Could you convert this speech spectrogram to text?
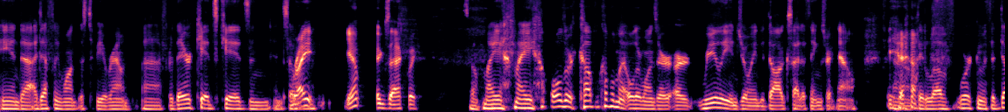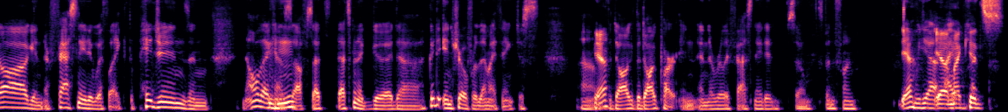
and uh, I definitely want this to be around uh, for their kids' kids, and and so on. right yep exactly So my my older couple couple of my older ones are are really enjoying the dog side of things right now. Um, yeah they love working with the dog and they're fascinated with like the pigeons and, and all that kind of stuff. So that's that's been a good uh, good intro for them, I think. Just um, Yeah. the dog the dog part and, and they're really fascinated. So it's been fun. yeah Yeah, yeah, I- my kids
